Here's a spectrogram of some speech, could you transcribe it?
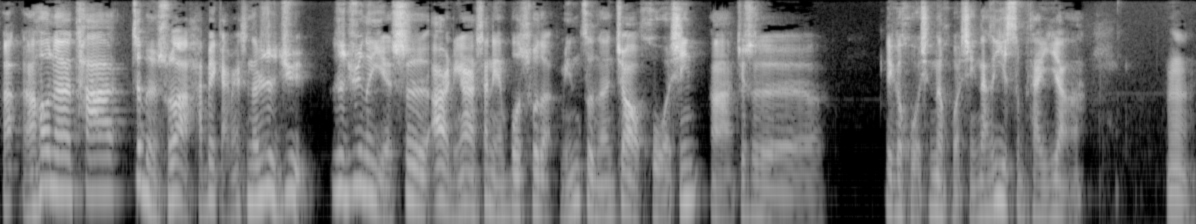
啊。然后呢，它这本书啊还被改编成了日剧，日剧呢也是二零二三年播出的，名字呢叫《火星》啊，就是那个火星的火星，但是意思不太一样啊。嗯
